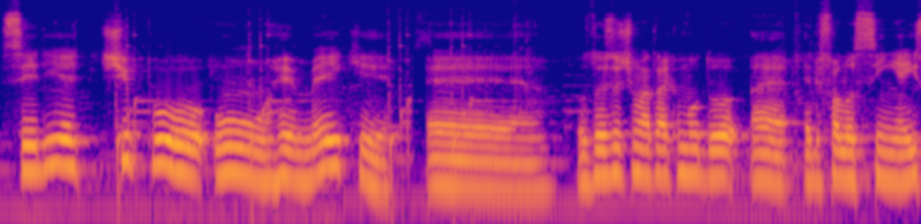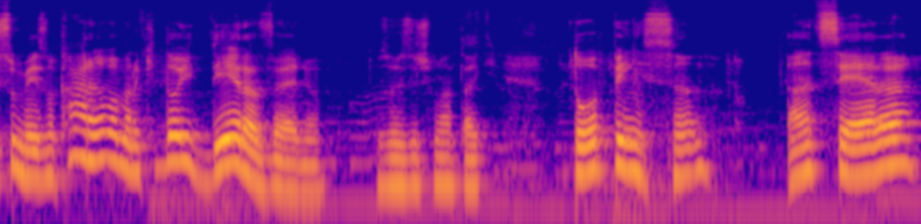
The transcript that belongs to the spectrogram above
Seria tipo um remake. É. Os dois últimos ataques mudou. É, ele falou sim, é isso mesmo. Caramba, mano, que doideira, velho. Os dois últimos ataques. Tô pensando. Antes era.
